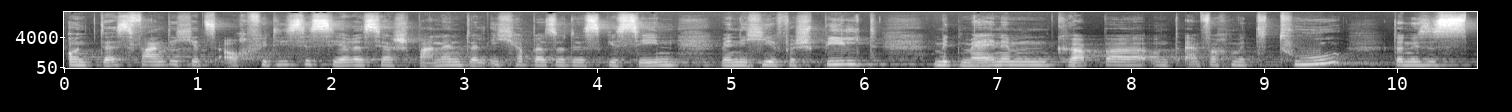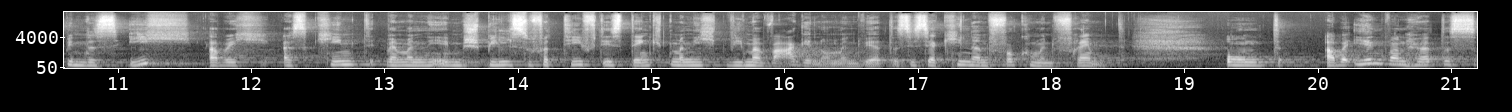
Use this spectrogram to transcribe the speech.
Und das fand ich jetzt auch für diese Serie sehr spannend, weil ich habe also das gesehen, wenn ich hier verspielt mit meinem Körper und einfach mit tu, dann ist es, bin das ich, aber ich als Kind, wenn man im Spiel so vertieft ist, denkt man nicht, wie man wahrgenommen wird. Das ist ja Kindern vollkommen fremd. Und aber irgendwann hört das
